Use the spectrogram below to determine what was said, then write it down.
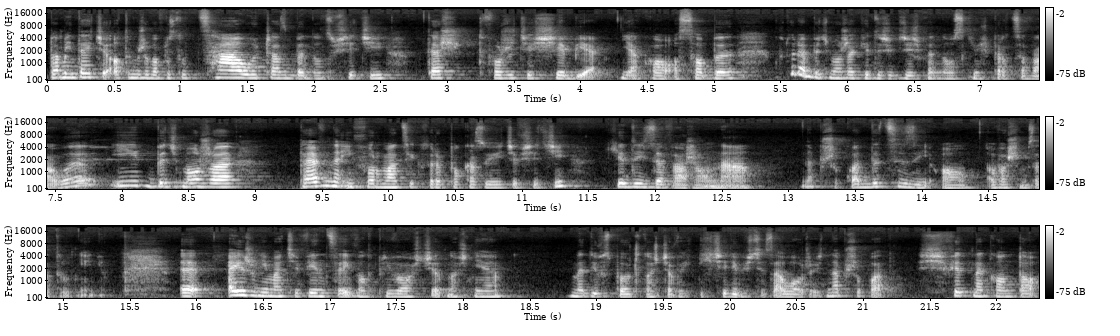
pamiętajcie o tym, że po prostu cały czas będąc w sieci też tworzycie siebie jako osoby, które być może kiedyś gdzieś będą z kimś pracowały i być może pewne informacje, które pokazujecie w sieci, kiedyś zaważą na na przykład decyzji o, o Waszym zatrudnieniu. E, A jeżeli macie więcej wątpliwości odnośnie mediów społecznościowych i chcielibyście założyć na przykład świetne konto,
